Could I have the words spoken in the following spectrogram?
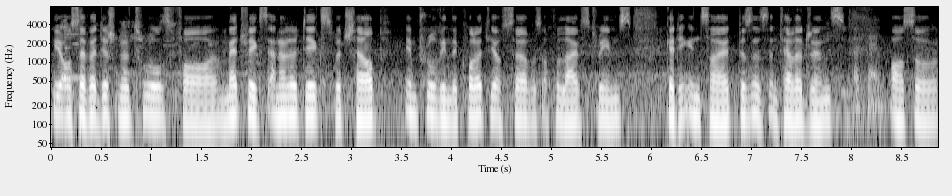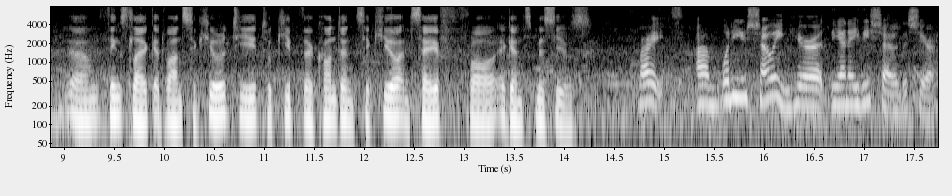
We also have additional tools for metrics analytics, which help improving the quality of service of the live streams, getting insight, business intelligence. Okay. Also um, things like advanced security to keep the content secure and safe for against misuse. Right. Um, what are you showing here at the NAB show this year?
